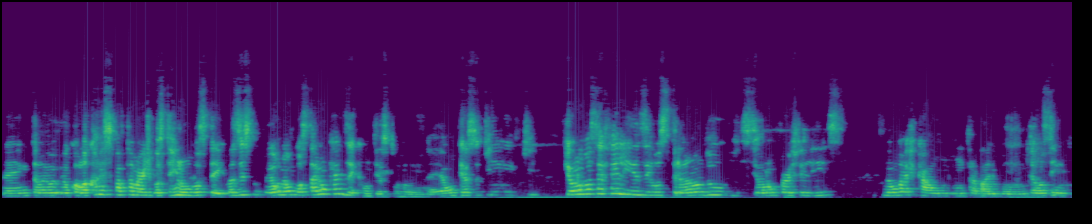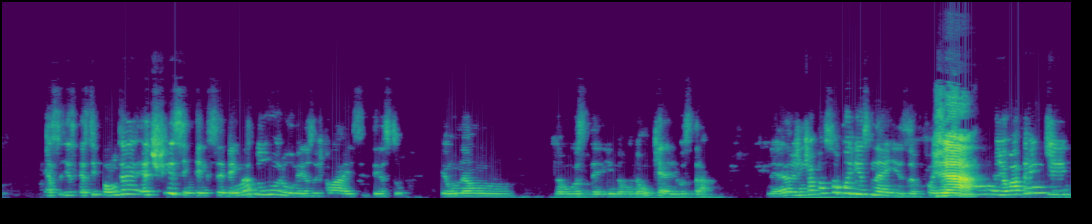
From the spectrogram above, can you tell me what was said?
Né? Então eu, eu coloco nesse patamar de gostei e não gostei, mas isso, eu não gostar não quer dizer que é um texto ruim, né? é um texto que, que que eu não vou ser feliz ilustrando, e se eu não for feliz, não vai ficar um, um trabalho bom. Então, assim, esse, esse ponto é, é, difícil, tem que ser bem maduro mesmo, de falar, ah, esse texto eu não, não gostei, não, não quero ilustrar. Né? A gente já passou por isso, né, Isa? Foi já. Assim, eu aprendi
